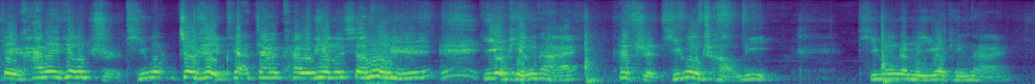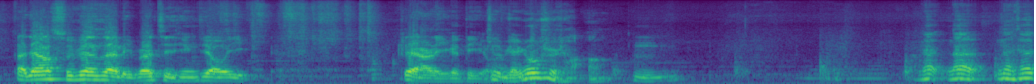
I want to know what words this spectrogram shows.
这个咖啡厅只提供，就是这家咖啡厅相当于一个平台，它只提供场地，提供这么一个平台，大家随便在里边进行交易，这样的一个地方。就人肉市场。嗯，那那那他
